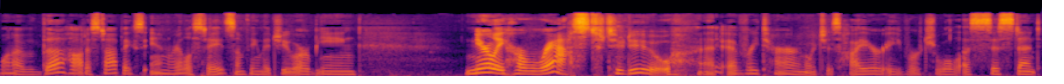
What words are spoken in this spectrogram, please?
one of the hottest topics in real estate, something that you are being nearly harassed to do at every turn, which is hire a virtual assistant.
